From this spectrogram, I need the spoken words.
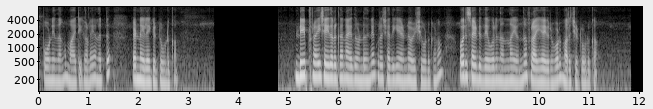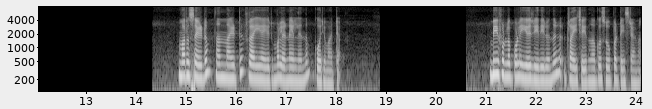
സ്പൂണിൽ നിന്ന് അങ്ങ് മാറ്റിക്കളയാം എന്നിട്ട് എണ്ണയിലേക്ക് ഇട്ട് കൊടുക്കാം. ഡീപ്പ് ഫ്രൈ ചെയ്തെടുക്കാനായതുകൊണ്ട് തന്നെ കുറച്ചധികം എണ്ണ ഒഴിച്ചു കൊടുക്കണം. ഒരു സൈഡ് ഇതേപോലെ നന്നായി ഒന്ന് ഫ്രൈ ആയി വരുമ്പോൾ മറിച്ചിട്ട് കൊടുക്കാം. മറു സൈഡും നന്നായിട്ട് ഫ്രൈ ആയി വരുമ്പോൾ എണ്ണയിൽ നിന്നും കോരി മാറ്റാം. ബീഫ് ഉള്ളപ്പോൾ ഈ ഒരു രീതിയിലൊന്ന് ട്രൈ ചെയ്ത് നോക്കൂ. സൂപ്പർ ടേസ്റ്റാണ്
